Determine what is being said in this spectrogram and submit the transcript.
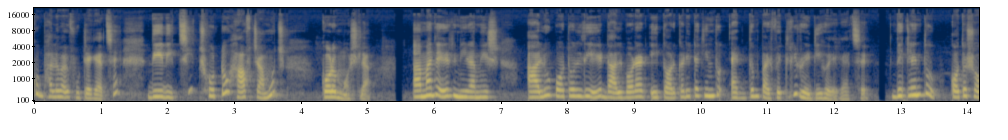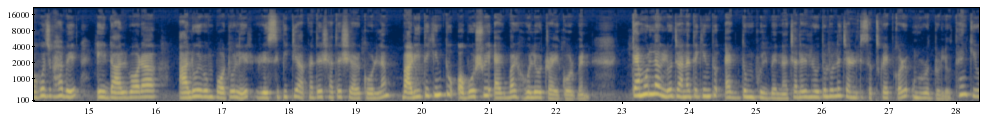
খুব ভালোভাবে ফুটে গেছে। দিয়ে দিচ্ছি ছোট হাফ চামচ গরম মশলা। আমাদের নিরামিষ আলু পটল দিয়ে ডাল বড়ার এই তরকারিটা কিন্তু একদম পারফেক্টলি রেডি হয়ে গেছে। দেখলেন তো কত সহজভাবে এই ডাল বড়া, আলু এবং পটলের রেসিপিটি আপনাদের সাথে শেয়ার করলাম। বাড়িতে কিন্তু অবশ্যই একবার হলেও ট্রাই করবেন। কেমন লাগল জানাতে কিন্তু একদম ভুলবেন না। চ্যানেলটি নতুন হলে চ্যানেলটি সাবস্ক্রাইব করার অনুরোধ রইল। থ্যাংক ইউ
